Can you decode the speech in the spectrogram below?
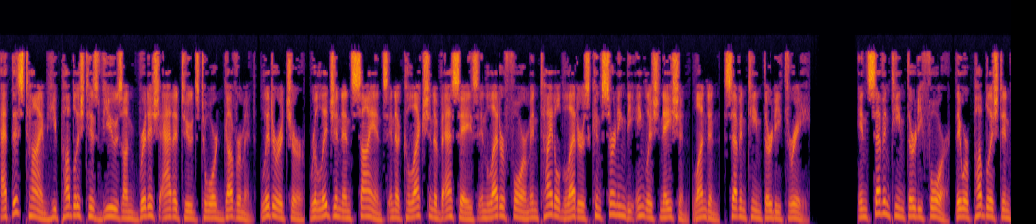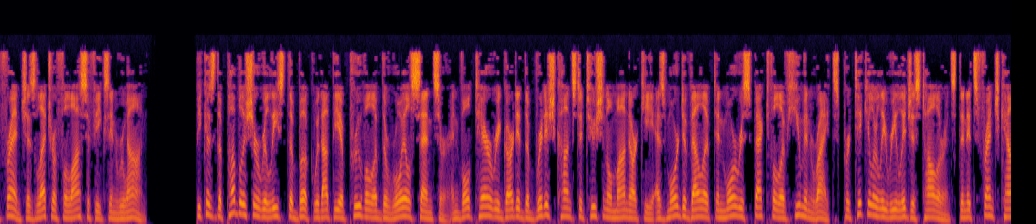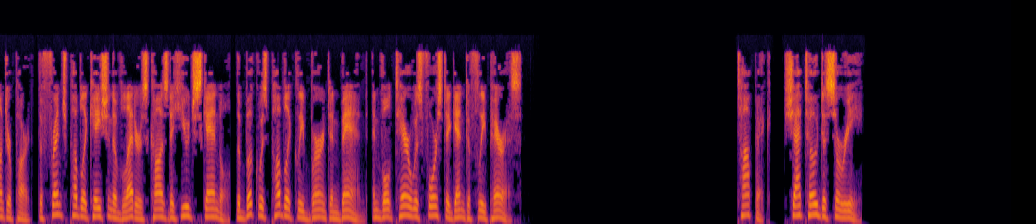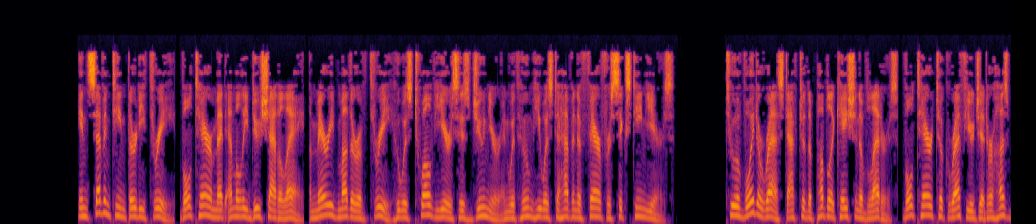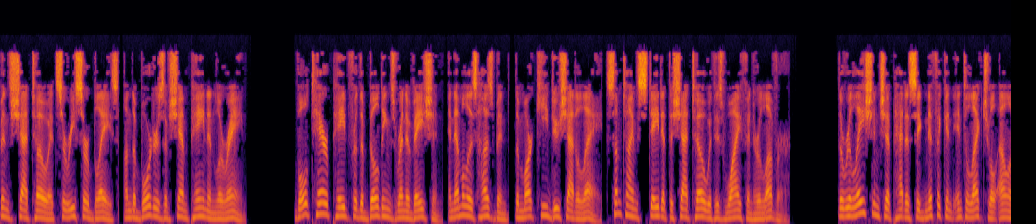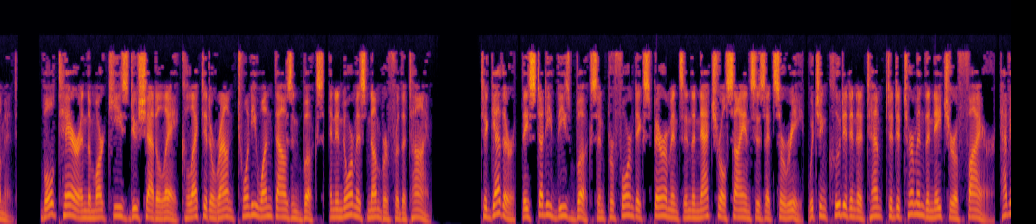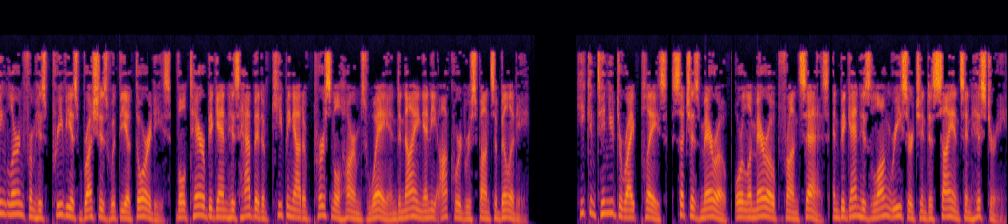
At this time he published his views on British attitudes toward government, literature, religion and science in a collection of essays in letter form entitled Letters Concerning the English Nation London, 1733. In 1734, they were published in French as Lettres philosophiques in Rouen. Because the publisher released the book without the approval of the royal censor and Voltaire regarded the British constitutional monarchy as more developed and more respectful of human rights particularly religious tolerance than its French counterpart, the French publication of letters caused a huge scandal, the book was publicly burnt and banned, and Voltaire was forced again to flee Paris. Château de Cirey In 1733, Voltaire met Émilie du Châtelet, a married mother of three who was 12 years his junior and with whom he was to have an affair for 16 years. To avoid arrest after the publication of letters, Voltaire took refuge at her husband's château at Cirey-sur-Blaise, on the borders of Champagne and Lorraine. Voltaire paid for the building's renovation, and Émilie's husband, the Marquis du Châtelet, sometimes stayed at the château with his wife and her lover. The relationship had a significant intellectual element. Voltaire and the Marquise du Châtelet collected around 21,000 books, an enormous number for the time. Together, they studied these books and performed experiments in the natural sciences at Cirey, which included an attempt to determine the nature of fire. Having learned from his previous brushes with the authorities, Voltaire began his habit of keeping out of personal harm's way and denying any awkward responsibility. He continued to write plays, such as Merope or La Merope Française and began his long research into science and history.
